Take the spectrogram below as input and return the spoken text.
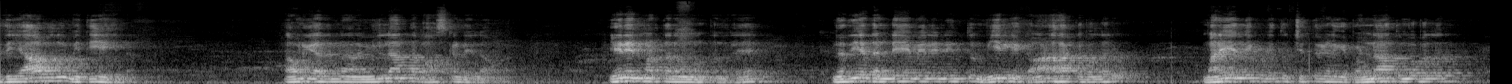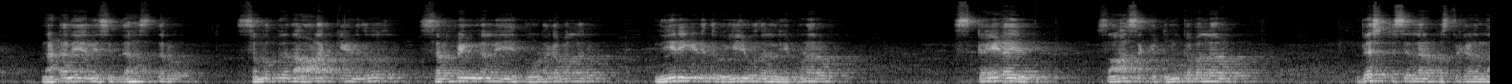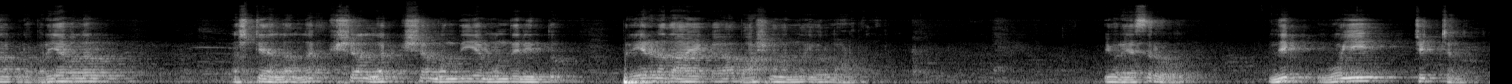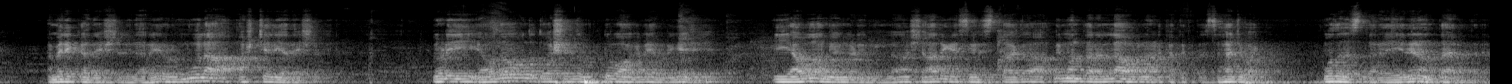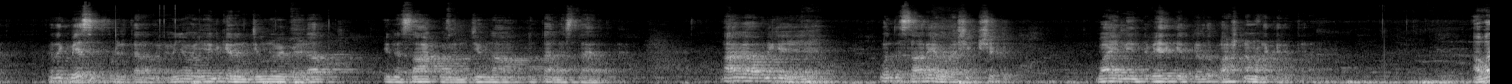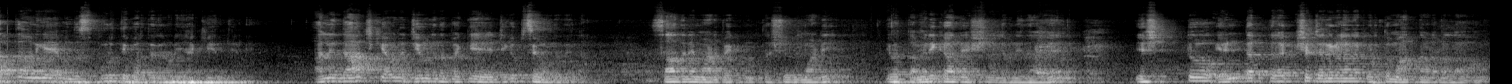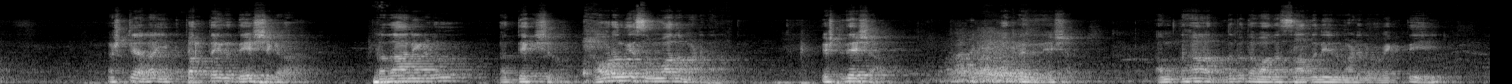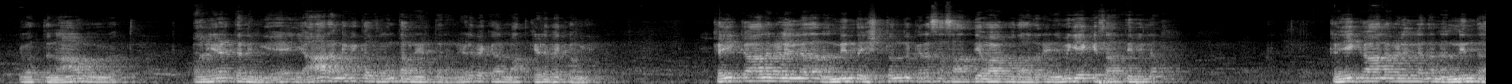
ಇದು ಯಾವುದೂ ಮಿತಿಯೇ ಇಲ್ಲ. ಅವನಿಗೆ ಅದನ್ನು ಇಲ್ಲ ಅಂತ ಭಾವಿಸ್ಕೊಂಡೇ ಇಲ್ಲ ಅವನು. ಏನೇನು ಮಾಡ್ತಾನವನು ಅಂತಂದರೆ, ನದಿಯ ದಂಡೆಯ ಮೇಲೆ ನಿಂತು ಮೀನಿಗೆ ಗಾಣ ಹಾಕಬಲ್ಲರು ಮನೆಯಲ್ಲಿ ಕುಳಿತು ಚಿತ್ರಗಳಿಗೆ ಬಣ್ಣ ತುಂಬಬಲ್ಲರು ನಟನೆಯಲ್ಲಿ ಸಿದ್ಧಹಸ್ತರು, ಸಮುದ್ರದ ಆಳಕ್ಕೆ ಇಳಿದು ಸರ್ಫಿಂಗ್ನಲ್ಲಿ ತೊಡಗಬಲ್ಲರು ನೀರಿಗಿಳಿದು ಈಜುವುದರಲ್ಲಿ ನಿಪುಣರು ಸ್ಕೈ ಡೈವ್ ಸಾಹಸಕ್ಕೆ ಧುಮುಕಬಲ್ಲರು, ಬೆಸ್ಟ್ ಸೆಲ್ಲರ್ ಪುಸ್ತಕಗಳನ್ನು ಕೂಡ ಬರೆಯಬಲ್ಲರು. ಅಷ್ಟೇ ಅಲ್ಲ, ಲಕ್ಷ ಲಕ್ಷ ಮಂದಿಯ ಮುಂದೆ ನಿಂತು ಪ್ರೇರಣಾದಾಯಕ ಭಾಷಣವನ್ನು ಇವರು ಮಾಡಬಲ್ಲರು ಇವರ ಹೆಸರು ನಿಕ್ ಓಯಿ ಚಿಚ್ ಅಂತ ಅಮೆರಿಕ ದೇಶದಲ್ಲಿದ್ದಾರೆ. ಇವರು ಮೂಲ ಆಸ್ಟ್ರೇಲಿಯಾ ದೇಶದಲ್ಲಿ. ನೋಡಿ, ಯಾವುದೋ ಒಂದು ದೋಷದಿಂದ ಹುಟ್ಟುವಾಗಲೇ ಅವರಿಗೆ ಈ ಯಾವುದೋ ಅಂಗಗಳಿರಲಿಲ್ಲ ಶಾಲೆಗೆ ಸೇರಿಸಿದಾಗ ನಿಮ್ಮಂಥವರೆಲ್ಲ ಅವ್ರನ್ನ ಆಡ್ಕೊತಿರ್ತಾರೆ, ಸಹಜವಾಗಿ. ಮೊದಲಿಸ್ತಾರೆ ಏನೇನು ಅಂತ ಇರ್ತಾರೆ ಅದಕ್ಕೆ ಬೇಸತ್ಬಿಟ್ಟಿರ್ತಾರೆ ಅವನಿಗೆ ಅಯ್ಯೋ, ಏನಕ್ಕೆ ನನ್ನ ಜೀವನವೇ ಬೇಡ? ಇನ್ನು ಸಾಕು, ನನ್ನ ಜೀವನ ಅಂತ ಅನ್ನಿಸ್ತಾ ಇರ್ತಾರೆ ಆಗ ಅವನಿಗೆ ಒಂದು ಸಾರಿ ಅವರ ಶಿಕ್ಷಕರು ಬಾಯಲ್ಲಿ ನಿಂತು ವೇದಿಕೆಯಲ್ಲಿ ಕರೆದು ಭಾಷಣ ಮಾಡಕ್ಕೆ ಕರೀತಾರೆ ಅವತ್ತು ಅವನಿಗೆ ಒಂದು ಸ್ಫೂರ್ತಿ ಬರ್ತದೆ ನೋಡಿ ಯಾಕೆ ಅಂತೇಳಿ. ಅಲ್ಲಿಂದ ಆಚೆಗೆ ಅವನ ಜೀವನದ ಬಗ್ಗೆ ಜಿಗುಪ್ಸೆ ಹೊಂದೋದಿಲ್ಲ ಸಾಧನೆ ಮಾಡಬೇಕು ಅಂತ ಶುರು ಮಾಡಿ ಇವತ್ತು ಅಮೆರಿಕಾ ದೇಶದಲ್ಲಿ ಅವನಿದ್ದಾನೆ. ಎಷ್ಟು ಎಂಟತ್ತು ಲಕ್ಷ ಜನಗಳನ್ನು ಕುರಿತು ಮಾತನಾಡಬಲ್ಲ ಅವನು. ಅಷ್ಟೇ ಅಲ್ಲ, ಇಪ್ಪತ್ತೈದು ದೇಶಗಳ ಪ್ರಧಾನಿಗಳು, ಅಧ್ಯಕ್ಷರು ಅವರೊಂದಿಗೆ ಸಂವಾದ ಮಾಡಿದ. ಎಷ್ಟು ದೇಶ? ಇಪ್ಪತ್ತೈದು ದೇಶ. ಅಂತಹ ಅದ್ಭುತವಾದ ಸಾಧನೆಯನ್ನು ಮಾಡಿರುವ ವ್ಯಕ್ತಿ ಇವತ್ತು ನಾವು, ಇವತ್ತು ಅವನು ಹೇಳ್ತಾನೆ ನಿಮಗೆ, ಯಾರು ಅಂಗವಿಕಲರು ಅಂತ ಅವನು ಹೇಳ್ತಾನೆ. ಅವನು ಹೇಳಬೇಕಾದ್ರೆ ಮಾತು ಕೇಳಬೇಕು ಅವನಿಗೆ. ಕೈಕಾಲುಗಳಿಲ್ಲದ ನನ್ನಿಂದ ಇಷ್ಟೊಂದು ಕೆಲಸ ಸಾಧ್ಯವಾಗುವುದಾದರೆ ನಿಮಗೇಕೆ ಸಾಧ್ಯವಿಲ್ಲ? ಕೈಕಾಲುಗಳಿಲ್ಲದ ನನ್ನಿಂದ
